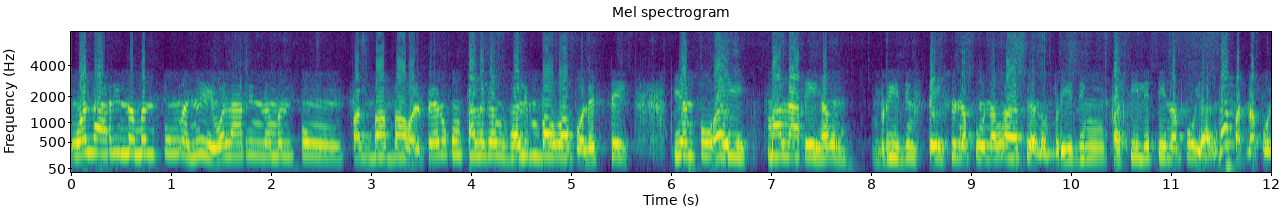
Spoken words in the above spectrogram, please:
Wala rin naman pong ano eh, wala rin naman pong pagbabawal. Pero kung talagang halimbawa po, let's say, yan po ay malakihang breeding station na po ng aso, ano, breeding facility na po yan, dapat na po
